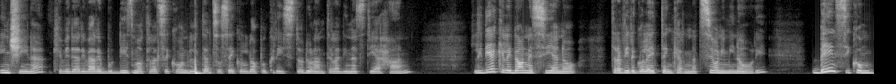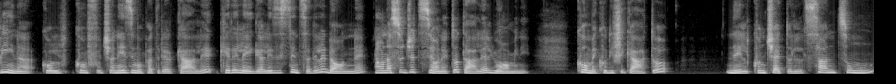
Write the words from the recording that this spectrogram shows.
in Cina, che vede arrivare il buddismo tra il secondo e il terzo secolo d.C., durante la dinastia Han, l'idea che le donne siano, tra virgolette, incarnazioni minori, ben si combina col confucianesimo patriarcale che relega l'esistenza delle donne a una soggezione totale agli uomini, come codificato nel concetto del Sanzun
